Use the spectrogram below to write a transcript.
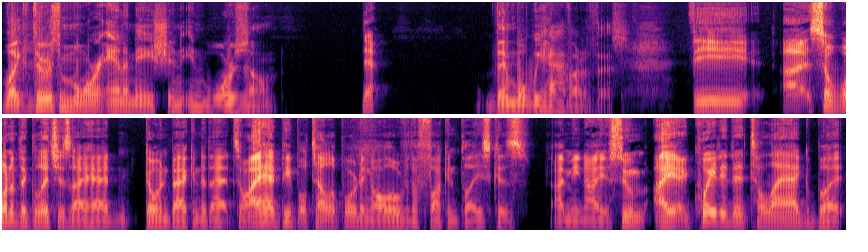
Like there's more animation in Warzone. Yeah. Than what we have out of this. The uh, so one of the glitches I had going back into that. So I had people teleporting all over the fucking place because I mean I assume I equated it to lag, but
